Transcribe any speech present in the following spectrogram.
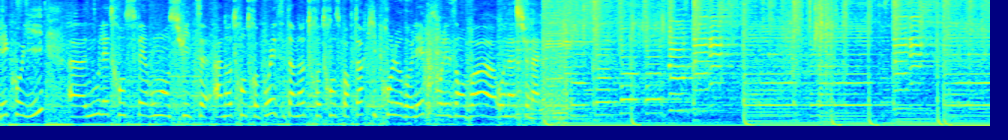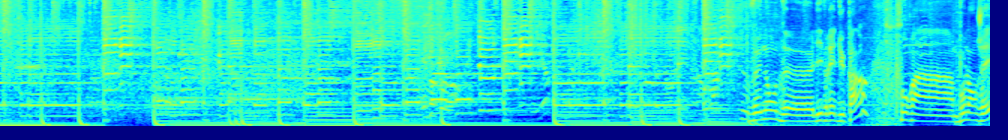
les colis, euh, nous les transférons ensuite à notre entrepôt et c'est un autre transporteur qui prend le relais pour les envois au national. Nous venons de livrer du pain pour un boulanger,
